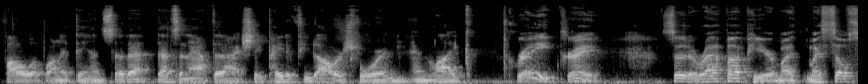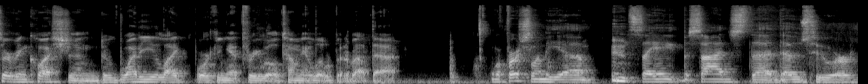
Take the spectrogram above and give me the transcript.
follow up on it then. So that that's an app that I actually paid a few dollars for and, and like. Great, great. So to wrap up here, my, my self-serving question: Why do you like working at ThreeWill? Tell me a little bit about that. Well, first, let me uh, say, besides the, those who are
